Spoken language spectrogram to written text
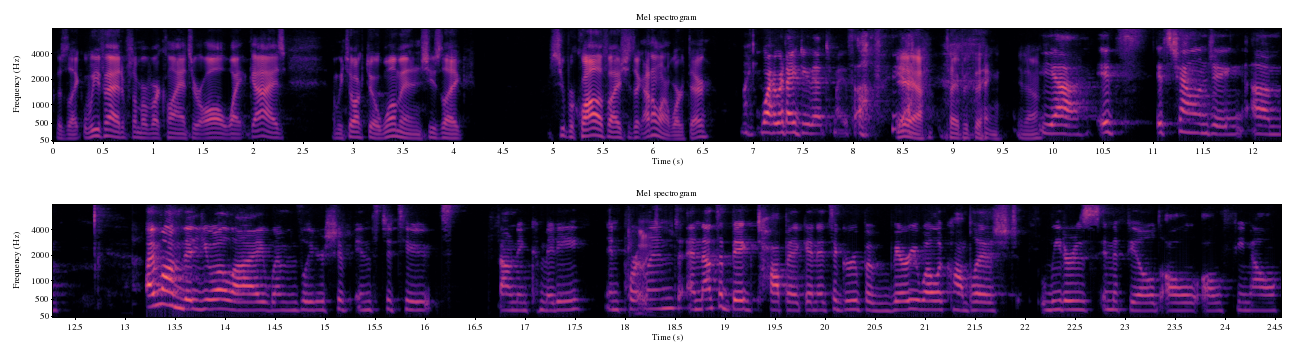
Because like we've had some of our clients who are all white guys, and we talked to a woman and she's like super qualified. She's like, I don't want to work there. Like, why would I do that to myself? yeah. yeah, type of thing, you know? Yeah, it's it's challenging. Um, I'm on the ULI Women's Leadership Institute founding committee in Portland, nice. and that's a big topic. And it's a group of very well accomplished leaders in the field, all all female,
